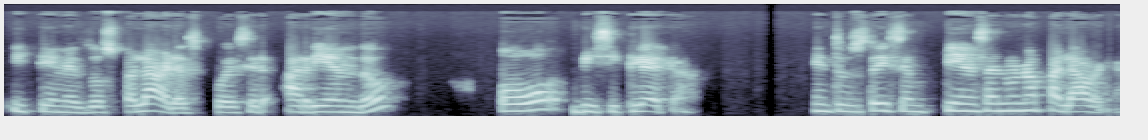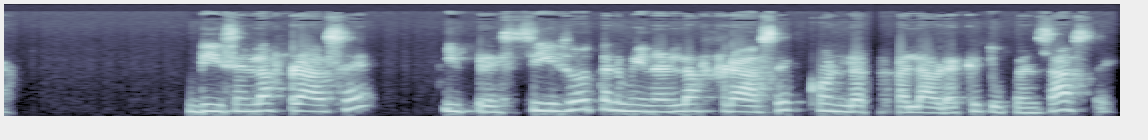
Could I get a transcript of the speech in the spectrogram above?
y tienes dos palabras. Puede ser arriendo o bicicleta. Entonces te dicen, piensa en una palabra. Dicen la frase y preciso terminan la frase con la palabra que tú pensaste.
